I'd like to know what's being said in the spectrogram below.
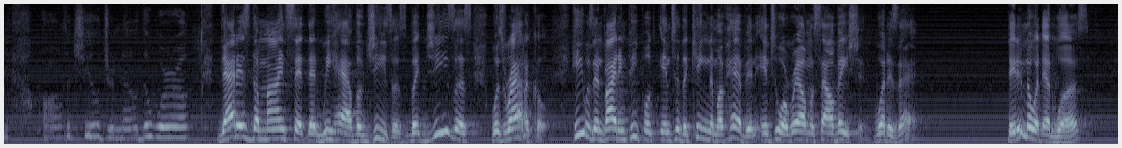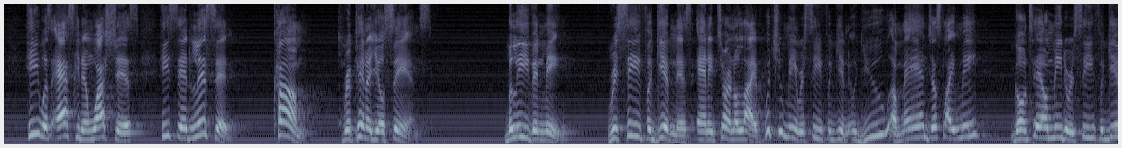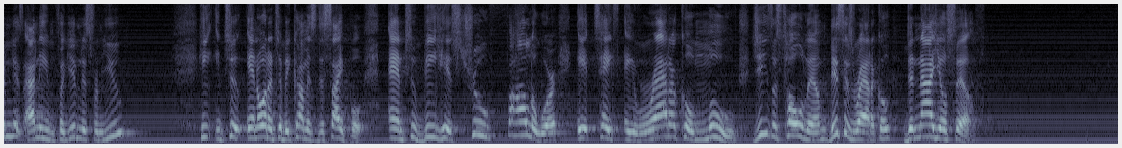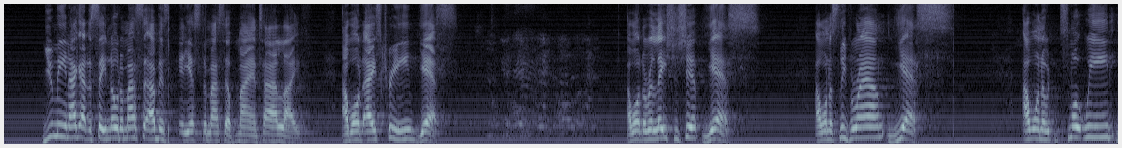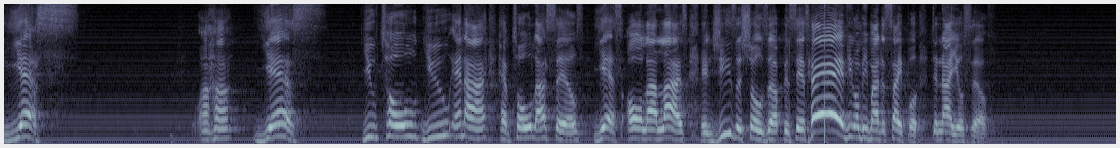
all the children of the world. That is the mindset that we have of Jesus. But Jesus was radical. He was inviting people into the kingdom of heaven, into a realm of salvation. What is that? They didn't know what that was. He was asking them, watch this. He said, Listen, come, repent of your sins, believe in me, receive forgiveness and eternal life. What you mean, receive forgiveness? You, a man just like me, gonna tell me to receive forgiveness? I need forgiveness from you? He, to, in order to become his disciple and to be his true follower, it takes a radical move. Jesus told them, This is radical, deny yourself. You mean I got to say no to myself? I've been saying yes to myself my entire life. I want ice cream? Yes. I want a relationship? Yes. I want to sleep around? Yes. I want to smoke weed? Yes. Uh huh. Yes. You've told, you and I have told ourselves yes all our lives. And Jesus shows up and says, Hey, if you're going to be my disciple, deny yourself.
